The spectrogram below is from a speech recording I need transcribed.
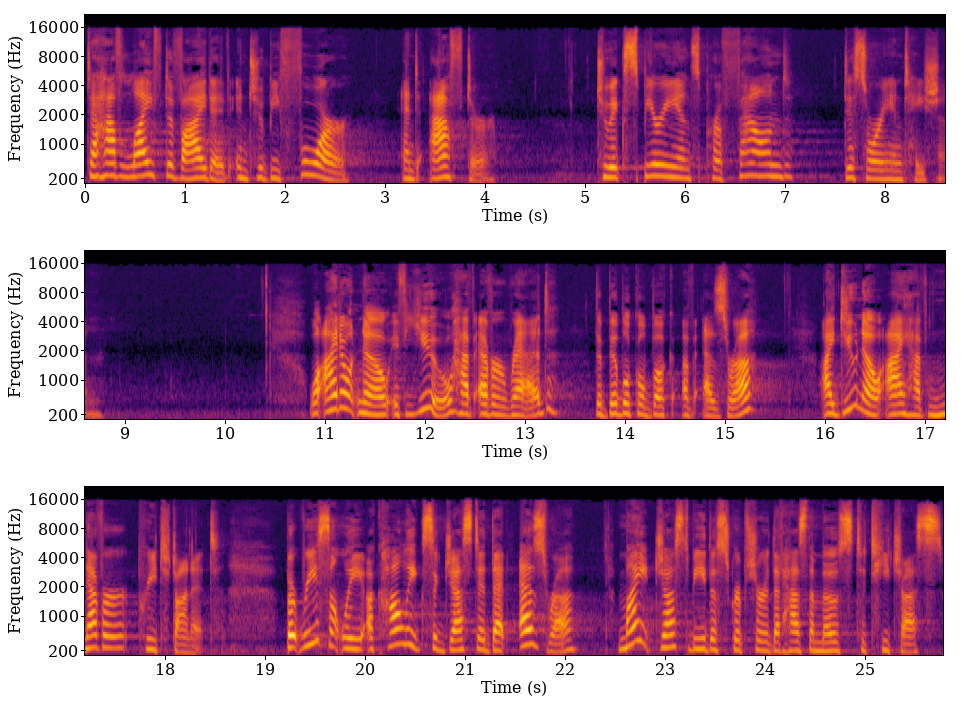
to have life divided into before and after, to experience profound disorientation. Well, I don't know if you have ever read the biblical book of Ezra. I do know I have never preached on it. But recently, a colleague suggested that Ezra might just be the scripture that has the most to teach us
